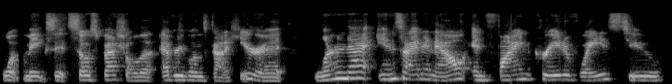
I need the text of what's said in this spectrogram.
what makes it so special that everyone's got to hear it. Learn that inside and out and find creative ways to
